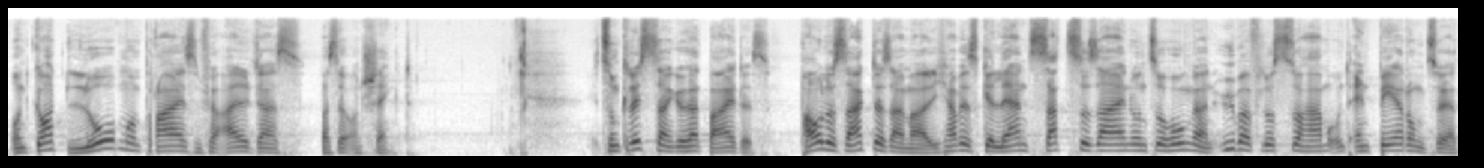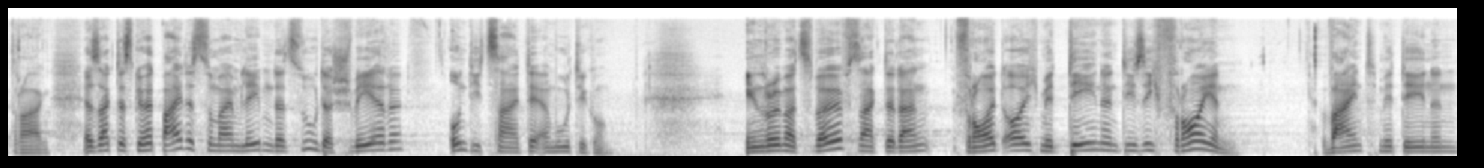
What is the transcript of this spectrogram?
und Gott loben und preisen für all das, was er uns schenkt. Zum Christsein gehört beides. Paulus sagt es einmal, ich habe es gelernt, satt zu sein und zu hungern, Überfluss zu haben und Entbehrung zu ertragen. Er sagt, es gehört beides zu meinem Leben dazu, das Schwere und die Zeit der Ermutigung. In Römer 12 sagt er dann, freut euch mit denen, die sich freuen, weint mit denen,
